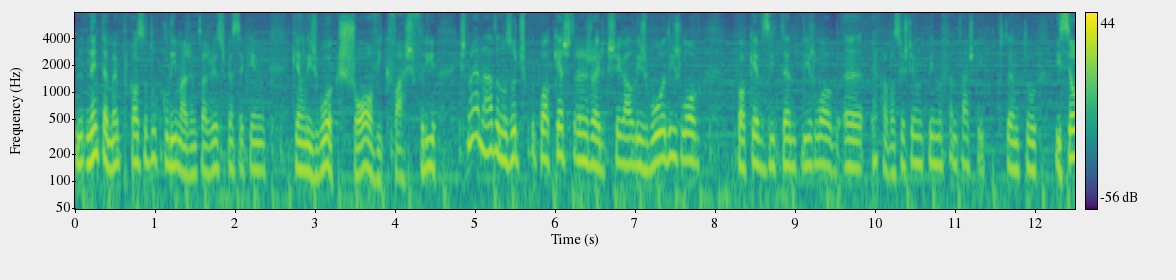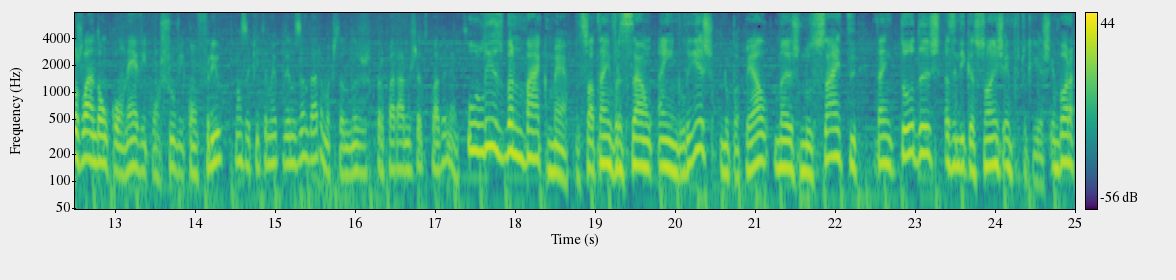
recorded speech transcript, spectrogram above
nem também por causa do clima. A gente às vezes pensa que em, que em Lisboa que chove e que faz frio. Isto não é nada. Nos outros, qualquer estrangeiro que chega a Lisboa diz logo: qualquer visitante diz logo: uh, epá, vocês têm um clima fantástico. Portanto, e se eles lá andam com neve, com chuva e com frio, nós aqui também podemos andar. É uma questão de nos prepararmos adequadamente. O Lisbon Bike Map só tem versão em inglês, no papel, mas no site tem todas as indicações em português. Embora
